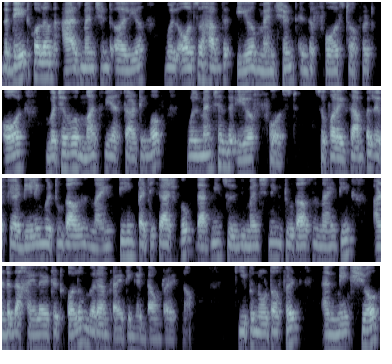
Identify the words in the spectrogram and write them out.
The date column as mentioned earlier will also have the year mentioned in the first of it or whichever month we are starting off will mention the year first. So for example, if you're dealing with 2019 petty cash book, that means we'll be mentioning 2019 under the highlighted column where I'm writing it down right now. Keep a note of it and make sure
